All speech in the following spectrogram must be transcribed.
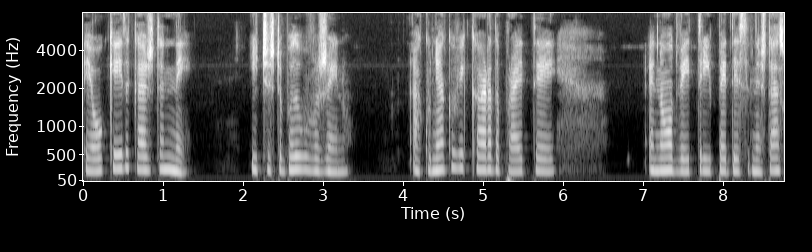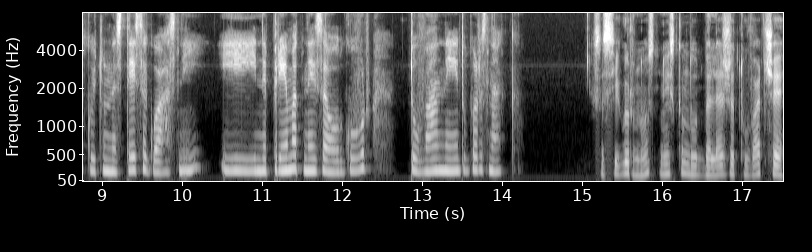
е окей okay да кажете не и че ще бъде уважено. Ако някой ви кара да правите едно, две, три, пет, десет неща, с които не сте съгласни и не приемат не за отговор, това не е добър знак. Със сигурност, но искам да отбележа това, че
